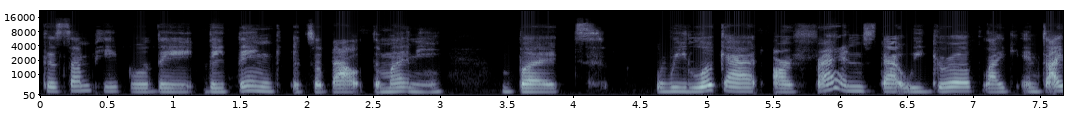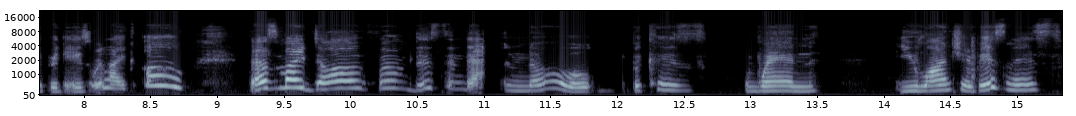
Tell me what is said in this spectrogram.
because some people they they think it's about the money, but we look at our friends that we grew up like in diaper days. We're like, oh, that's my dog from this and that. No, because when you launch your business,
